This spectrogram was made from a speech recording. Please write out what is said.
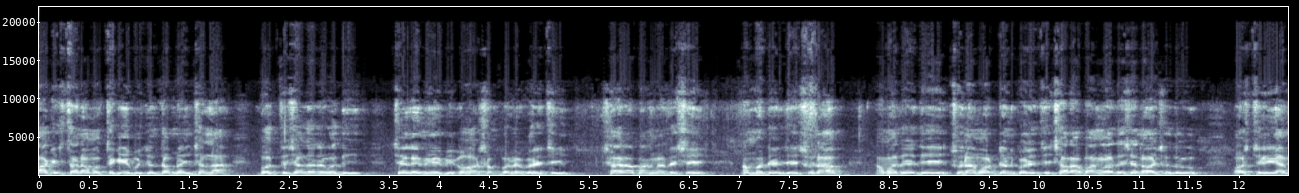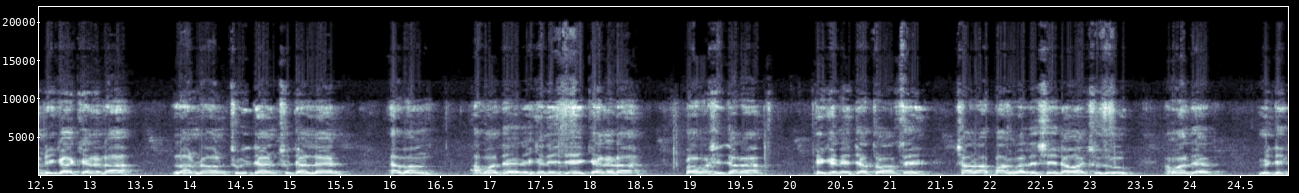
পাকিস্তান আমল থেকে এই পর্যন্ত আমরা ইনশাল্লাহ বত্রিশ হাজারের অধিক ছেলে মেয়ে বিবাহ সম্পন্ন করেছি। সারা বাংলাদেশে আমাদের যে সুনাম, আমাদের যে সুনাম অর্জন করেছি সারা বাংলাদেশে নয়, শুধু Australia, America, Canada, London, Sweden, Switzerland এবং আমাদের এখানে যে কানাডা প্রবাসী যারা এখানে যত আছে, সারা বাংলাদেশে নয়, শুধু আমাদের মিডিল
